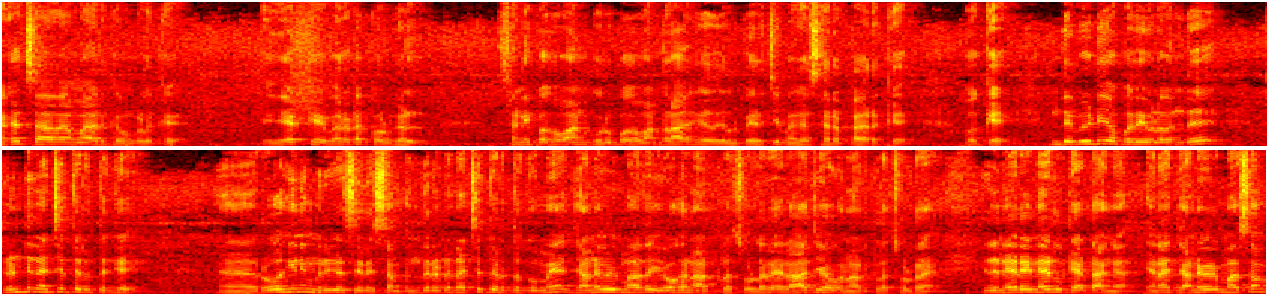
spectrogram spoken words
மிகச்சாதகமாக இருக்குது உங்களுக்கு. இயற்கை வருடக்கோள்கள். சனி பகவான் குரு பகவான் ராகுகேதுகள் பயிற்சி மிக சிறப்பாக இருக்குது ஓகே இந்த வீடியோ பதிவில் வந்து ரெண்டு நட்சத்திரத்துக்கு ரோஹிணி மிருகசிரிசம். இந்த ரெண்டு நட்சத்திரத்துக்குமே ஜனவரி மாத யோக நாட்களை சொல்கிறேன் ராஜயோக நாட்களை சொல்கிறேன் இது நிறைய நேரில் கேட்டாங்க. ஏன்னா ஜனவரி மாதம்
